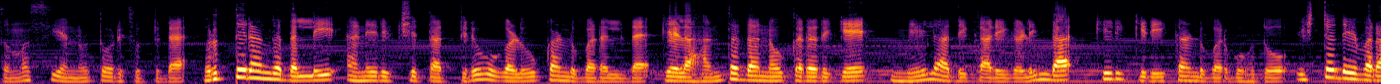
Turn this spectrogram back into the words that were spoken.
ಸಮಸ್ಯೆಯನ್ನು ತೋರಿಸುತ್ತಿದೆ. ವೃತ್ತಿರಂಗದಲ್ಲಿ ಅನಿರೀಕ್ಷಿತ ತಿರುವುಗಳು ಕಂಡುಬರಲಿದೆ. ಕೆಳ ಹಂತದ ನೌಕರರಿಗೆ ಮೇಲಾಧಿಕಾರಿಗಳಿಂದ ಕಿರಿಕಿರಿ ಕಂಡುಬರಬಹುದು. ಇಷ್ಟದೇವರ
